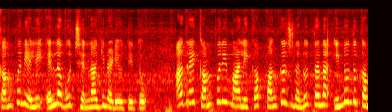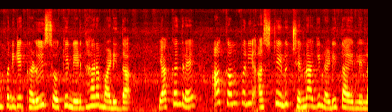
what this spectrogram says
ಕಂಪನಿಯಲ್ಲಿ ಎಲ್ಲವೂ ಚೆನ್ನಾಗಿ ನಡೆಯುತ್ತಿತ್ತು. ಆದರೆ ಕಂಪನಿ ಮಾಲೀಕ ಪಂಕಜ್ನನ್ನು ತನ್ನ ಇನ್ನೊಂದು ಕಂಪನಿಗೆ ಕಳುಹಿಸೋಕೆ ನಿರ್ಧಾರ ಮಾಡಿದ್ದ. ಯಾಕಂದರೆ, ಆ ಕಂಪನಿ ಅಷ್ಟೇನು ಚೆನ್ನಾಗಿ ನಡೀತಾ ಇರಲಿಲ್ಲ.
